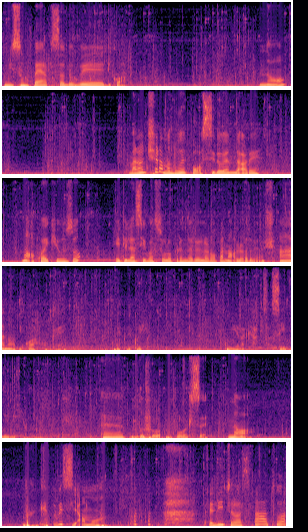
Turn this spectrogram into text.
mi sono persa, dove... di qua? No? Ma non c'erano due posti dove andare? No, qua è chiuso. E di là si va solo a prendere la roba? No, allora dobbiamo uscire. Ah, no, di qua, ok. Qui, qui, qui. Qui, ragazza, seguimi. Uh, forse. No. Dove siamo? e lì c'è la statua.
